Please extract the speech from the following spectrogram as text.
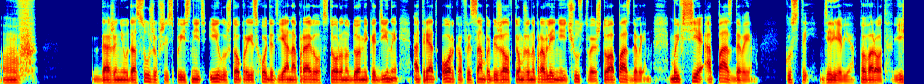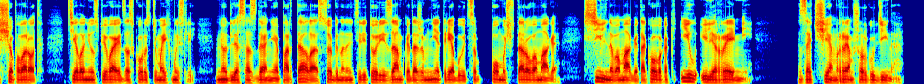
Уф. Даже не удосужившись пояснить Илу, что происходит, я направил в сторону домика Дины отряд орков и сам побежал в том же направлении, чувствуя, что опаздываем. Мы все опаздываем. Кусты, деревья, поворот, еще поворот. Тело не успевает за скоростью моих мыслей. Но для создания портала, особенно на территории замка, даже мне требуется помощь второго мага. Сильного мага, такого как Ил или Ремми. Зачем Рэм Шоргудина?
